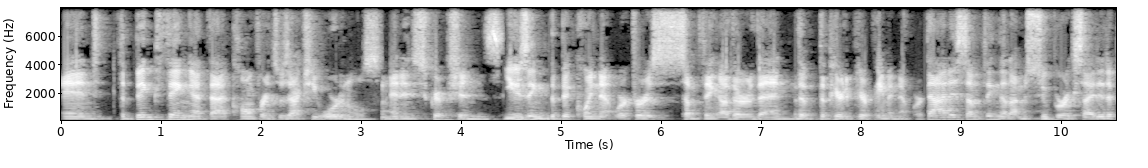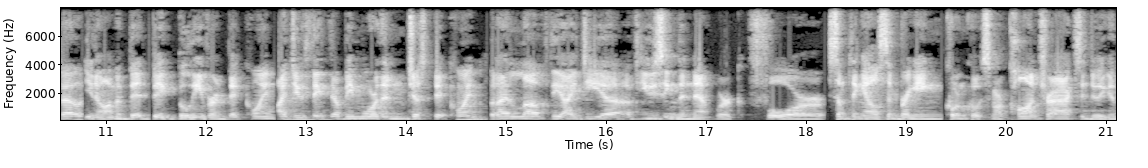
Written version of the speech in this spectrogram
And the big thing at that conference was actually ordinals and inscriptions using the Bitcoin network for something other than the, peer-to-peer payment network. That is something that I'm super excited about. You know, I'm a bit big believer in Bitcoin. I do think there'll be more than just Bitcoin, but I love the idea of using the network for something else and bringing quote unquote smart contracts and doing a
